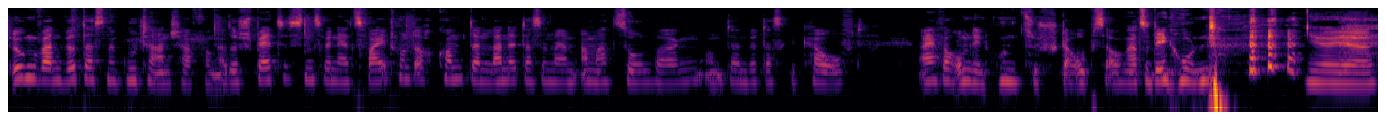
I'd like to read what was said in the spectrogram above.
Irgendwann wird das eine gute Anschaffung. Also spätestens, wenn der Zweithund auch kommt, dann landet das in meinem Amazon-Wagen und dann wird das gekauft. Einfach um den Hund zu staubsaugen. Also den Hund. Ja, ja.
